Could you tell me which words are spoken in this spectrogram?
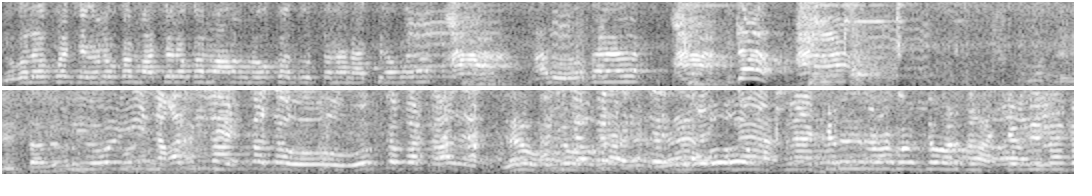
యుగలోకం జగలోకం మధ్యలోకం నాలుగు లోకాలు చూస్తానని వచ్చినావు కదా? నాలుగు లోకాలు కదా? అక్కడికి రాక పడతా. అక్కడికి రాక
